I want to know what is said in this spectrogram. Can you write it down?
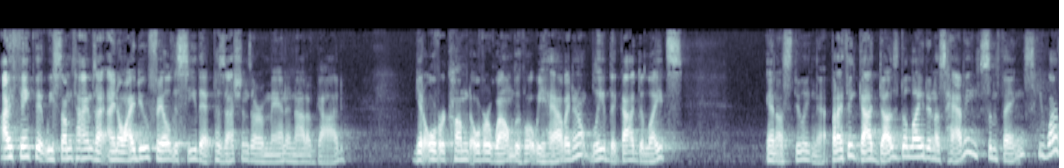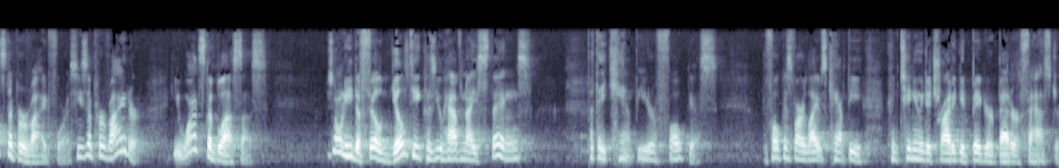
I think that we sometimes, I, I know I do, fail to see that possessions are of man and not of God. Get overcome, overwhelmed with what we have. I don't believe that God delights in us doing that. But I think God does delight in us having some things. He wants to provide for us, He's a provider. He wants to bless us. There's no need to feel guilty because you have nice things but they can't be your focus. The focus of our lives can't be continuing to try to get bigger, better, faster.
